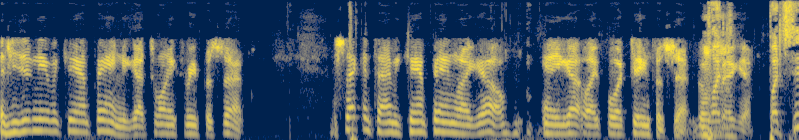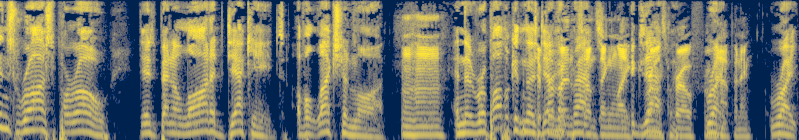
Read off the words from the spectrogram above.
is he didn't even campaign. He got 23%. The second time he campaigned like hell, and he got like 14%. Go But, figure. but since Ross Perot, there's been a lot of decades of election law, and the Republicans and the Mm-hmm. To prevent Democrats something like exactly, Ross Perot from right, happening. Right.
